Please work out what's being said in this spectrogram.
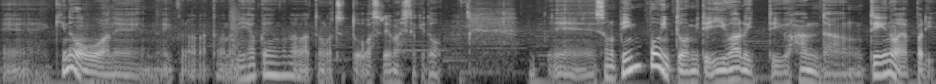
えー昨日はねいくら上がったかな200円ほど上がったのかちょっと忘れましたけどえーそのピンポイントを見て言い悪いっていう判断っていうのはやっぱり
